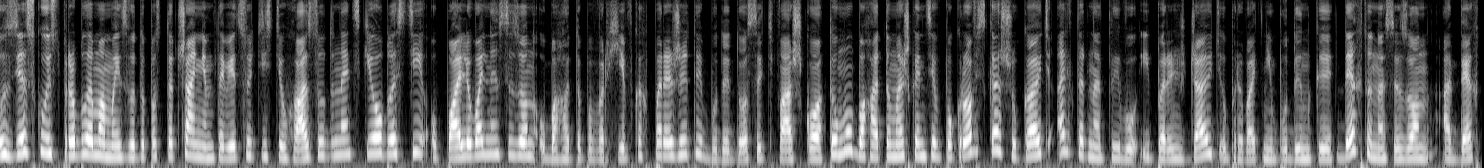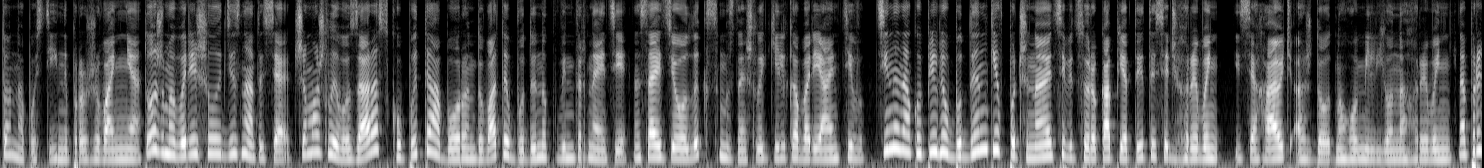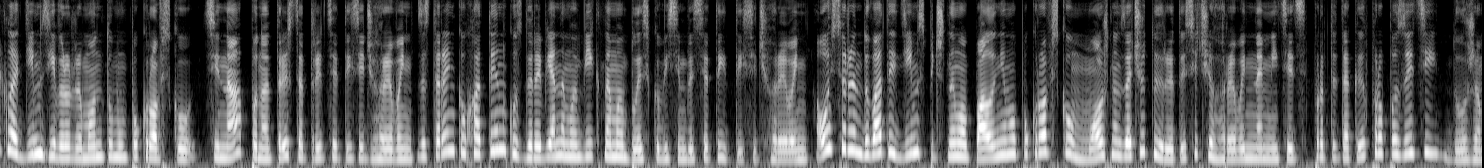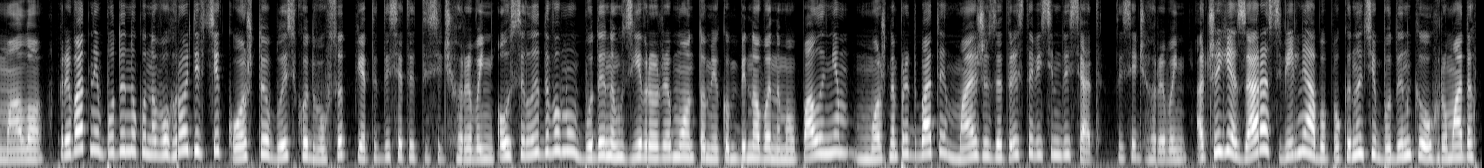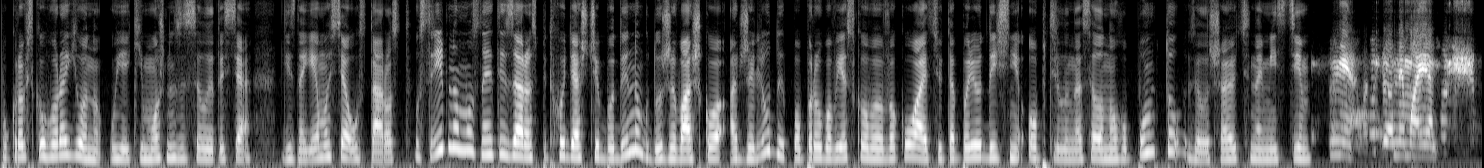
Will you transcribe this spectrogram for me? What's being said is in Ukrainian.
У зв'язку із проблемами із водопостачанням та відсутністю газу у Донецькій області опалювальний сезон у багатоповерхівках пережити буде досить важко. Тому багато мешканців Покровська шукають альтернативу і переїжджають у приватні будинки. Дехто на сезон, а дехто на постійне проживання. Тож ми вирішили дізнатися, чи можливо зараз купити або орендувати будинок в інтернеті. На сайті OLX ми знайшли кілька варіантів. Ціни на купівлю будинків починаються від 45 тисяч гривень і сягають аж до 1 мільйона гривень. Наприклад, дім з євроремонтом у Покровську. Ціна понад 330 тисяч гривень. За стареньку хатинку з дерев'яними вікнами близько 80 тисяч гривень. А ось орендувати дім з пічним опаленням у Покровську можна за 4 тисячі гривень на місяць. Проте таких пропозицій дуже мало. Приватний будинок у Новогродівці коштує близько 250 тисяч гривень. А у Селидовому будинок з євроремонтом і комбінованим опаленням можна придбати майже за 380 тисяч гривень. А чи є зараз вільні або покинуті будинки у громадах Покровського району, у які можна заселитися? Дізнаємося у старост. У Срібному знайти зараз підходящий будинок дуже важко, адже люди, попри обов'язкову евакуацію та періодичні обстріли населеного пункту, залишаються на місці. Ні, немає.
